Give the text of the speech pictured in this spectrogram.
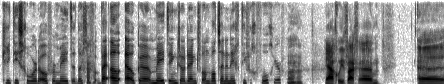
kritisch geworden over meten dat je bij el elke meting zo denkt van wat zijn de negatieve gevolgen hiervan? -hmm. Ja, goede vraag. Um, uh,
